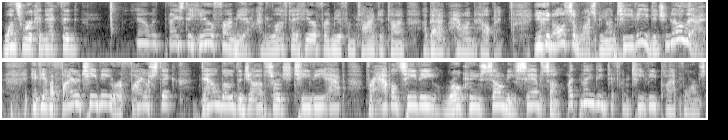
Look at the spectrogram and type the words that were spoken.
Once we're connected, you know, it's nice to hear from you. I'd love to hear from you from time to time about how I'm helping. You can also watch me on TV. Did you know that? If you have a Fire TV or a Fire Stick, download the Job Search TV app for Apple TV, Roku, Sony, Samsung, like 90 different TV platforms.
